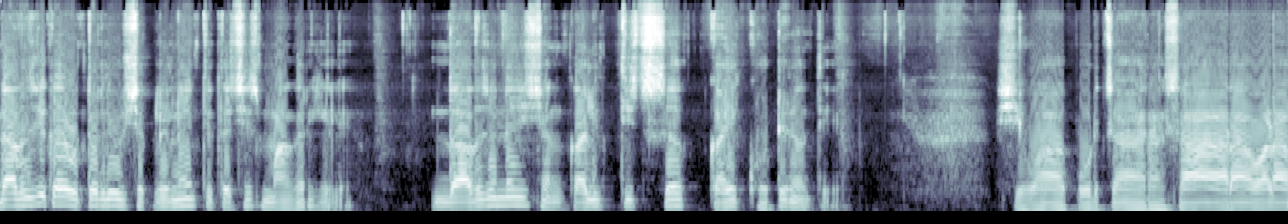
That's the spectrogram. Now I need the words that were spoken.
दादाजी काही उत्तर देऊ शकले नाही ते तसेच माघार गेले. दादाजींना जी शंका आली तीच काही खोटे नव्हते. शिवा पुढचा रसा वाडा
